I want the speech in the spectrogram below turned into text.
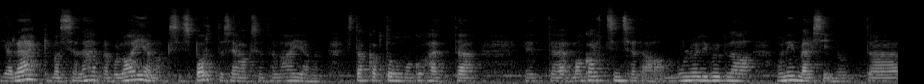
ja rääkimas see läheb nagu laiemaks, siis sportlase jaoks on see laiem, sest hakkab tooma kohe, et, et ma kartsin seda, mul oli võib-olla, olin väsinud äh,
